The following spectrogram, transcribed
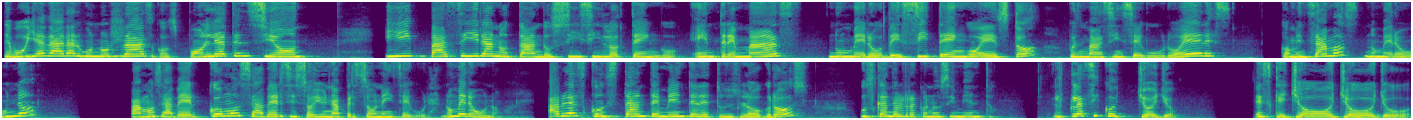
Te voy a dar algunos rasgos, ponle atención y vas a ir anotando, sí, sí lo tengo. Entre más número de sí tengo esto, pues más inseguro eres. Comenzamos. Número uno. Vamos a ver cómo saber si soy una persona insegura. Número uno, hablas constantemente de tus logros buscando el reconocimiento. El clásico yo-yo. Es que yo, yo, yo.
